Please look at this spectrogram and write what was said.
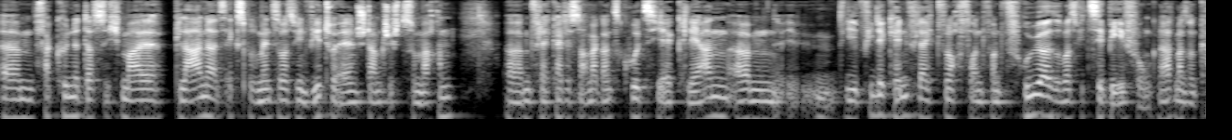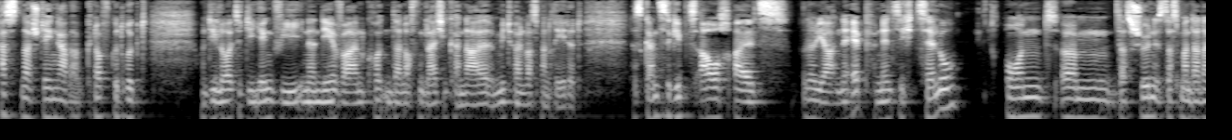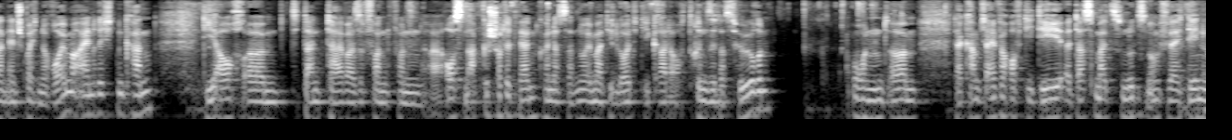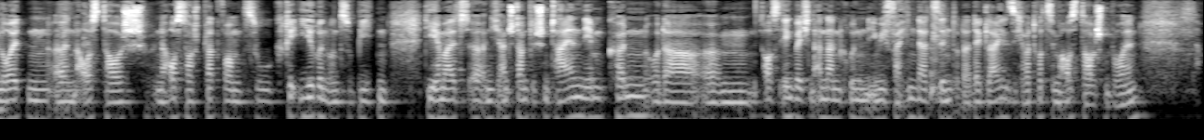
ähm, verkündet, dass ich mal plane, als Experiment sowas wie einen virtuellen Stammtisch zu machen. Ähm, vielleicht kann ich das noch einmal ganz kurz hier erklären. Ähm, wie viele kennen vielleicht noch von von früher sowas wie CB-Funk. Da hat man so einen Kasten da stehen gehabt, einen Knopf gedrückt und die Leute, die irgendwie in der Nähe waren, konnten dann auf dem gleichen Kanal mithören, was man redet. Das Ganze gibt's auch als äh, ja eine App, nennt sich Zello. Und ähm, das Schöne ist, dass man da dann entsprechende Räume einrichten kann, die auch ähm, dann teilweise von, von äh, außen abgeschottet werden können, dass dann nur immer die Leute, die gerade auch drin sind, das hören. Und ähm, da kam ich einfach auf die Idee, äh, das mal zu nutzen, um vielleicht den Leuten äh, einen Austausch, eine Austauschplattform zu kreieren und zu bieten, die eben halt äh, nicht an Stammtischen teilnehmen können oder ähm, aus irgendwelchen anderen Gründen irgendwie verhindert sind oder dergleichen, sich aber trotzdem austauschen wollen.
